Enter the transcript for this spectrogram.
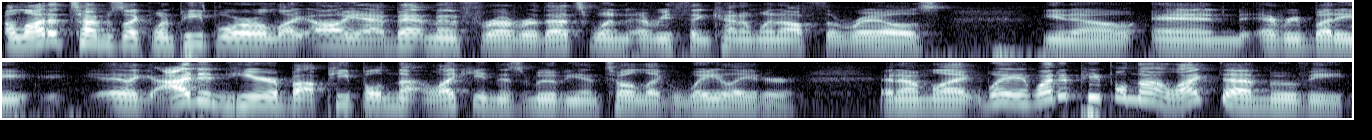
a lot of times like when people are like, "Oh yeah, Batman Forever," that's when everything kind of went off the rails, you know, and everybody like I didn't hear about people not liking this movie until like way later. And I'm like, "Wait, why did people not like that movie?"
